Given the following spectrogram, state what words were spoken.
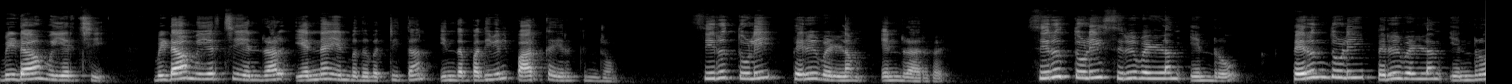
விடாமுயற்சி. விடாமுயற்சி என்றால் என்ன என்பது பற்றித்தான் இந்த பதிவில் பார்க்க இருக்கின்றோம். சிறு துளி பெருவெள்ளம் என்றார்கள். சிறு துளி சிறுவெள்ளம் என்றோ பெருந்துளி பெருவெள்ளம் என்றோ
